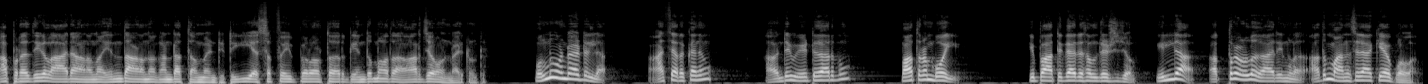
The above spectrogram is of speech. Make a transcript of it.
ആ പ്രതികൾ ആരാണെന്നോ എന്താണെന്നോ കണ്ടെത്താൻ വേണ്ടിയിട്ട് ഈ എസ് എഫ് ഐ പ്രവർത്തകർക്ക് എന്തുമാത്രം ആർജവം ഉണ്ടായിട്ടുണ്ട്? ഒന്നും ഉണ്ടായിട്ടില്ല. ആ ചെറുക്കനും അവന്റെ വീട്ടുകാർക്കും മാത്രം പോയി. ഈ പാർട്ടിക്കാരെ സംരക്ഷിച്ചോ? ഇല്ല. അത്രയുള്ള കാര്യങ്ങൾ അത് മനസ്സിലാക്കിയാൽ കൊള്ളാം.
